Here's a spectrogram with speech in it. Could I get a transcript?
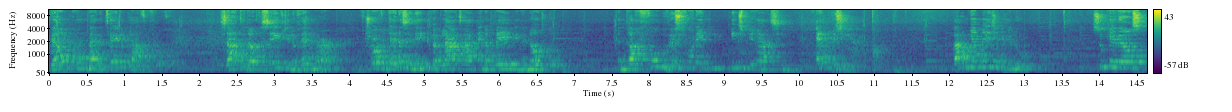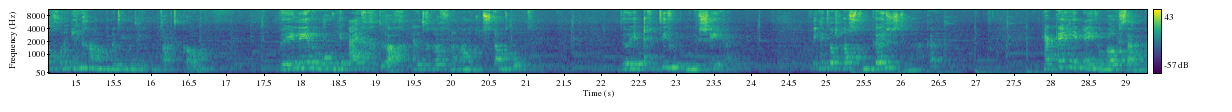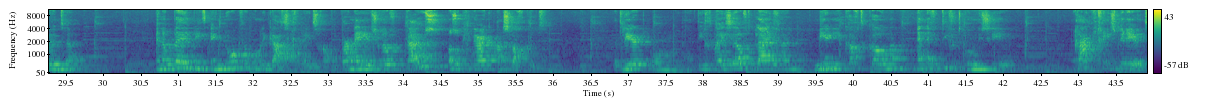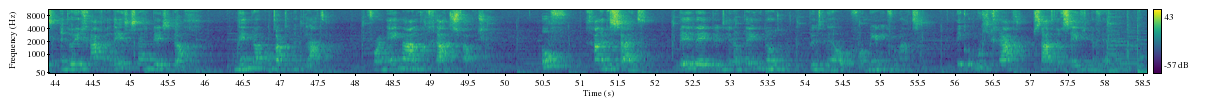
Welkom bij de tweede Plata-vlog. Zaterdag 17 november verzorgen Dennis en ik bij Plata NLP in de notendop. Een dag vol bewustwording, inspiratie en plezier. Waarom jij mee zou willen doen? Zoek jij wel eens een goede ingang om met iemand in contact te komen? Wil je leren hoe je eigen gedrag en het gedrag van een ander tot stand komt? Wil je effectiever communiceren? Vind je het wel eens lastig om keuzes te maken? Herken je een van bovenstaande punten? NLP biedt enorm veel communicatiegereedschappen waarmee je zowel voor thuis als op je werk aan de slag kunt. Het leert om dicht bij jezelf te blijven, meer in je kracht te komen en effectiever te communiceren. Raak je geïnspireerd en wil je graag aanwezig zijn deze dag? Neem dan contact op met Plata voor een eenmalige gratis foutje. Of ga naar de site www.nlpdenoten.nl voor meer informatie. Ik ontmoet je graag op zaterdag 17 november.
